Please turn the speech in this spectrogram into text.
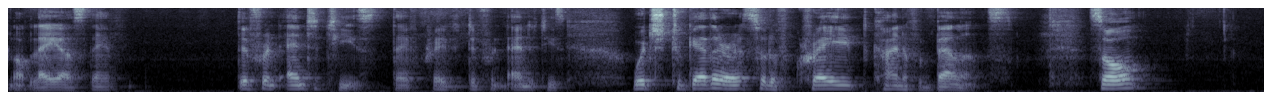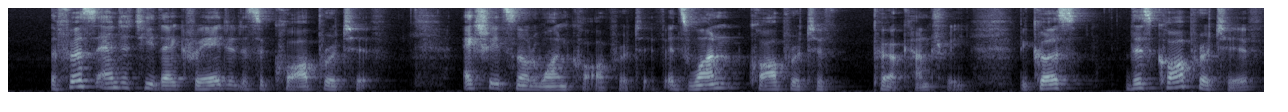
not layers, they have different entities. They've created different entities which together sort of create kind of a balance. So the first entity they created is a cooperative. Actually, it's not one cooperative. It's one cooperative per country because this cooperative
